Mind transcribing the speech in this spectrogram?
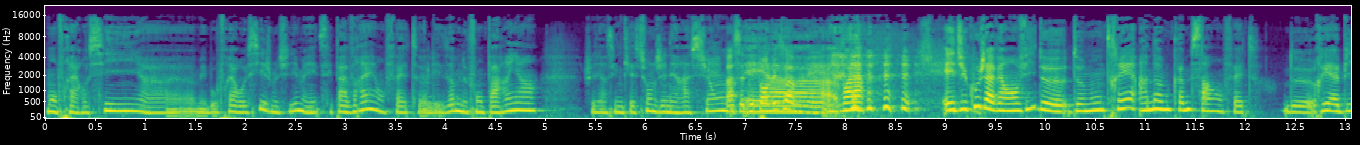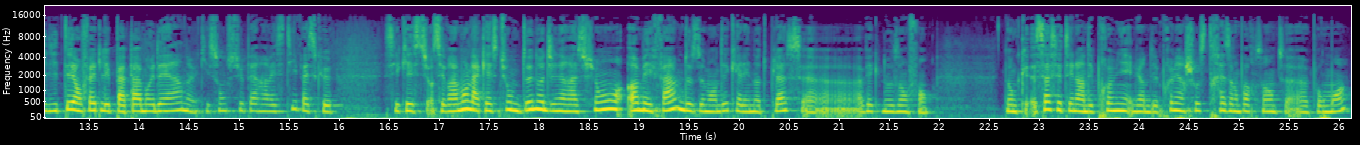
mon frère aussi, mes beaux-frères aussi. je me suis dit, mais c'est pas vrai en fait. Les hommes ne font pas rien. Je veux dire, c'est une question de génération. ça dépend des hommes, mais voilà. Et du coup, j'avais envie de, de montrer un homme comme ça en fait, de réhabiliter en fait les papas modernes qui sont super investis parce que c'est vraiment la question de notre génération, hommes et femmes, de se demander quelle est notre place euh, avec nos enfants. Donc ça, c'était l'un des premiers, l'une des premières choses très importantes pour moi.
